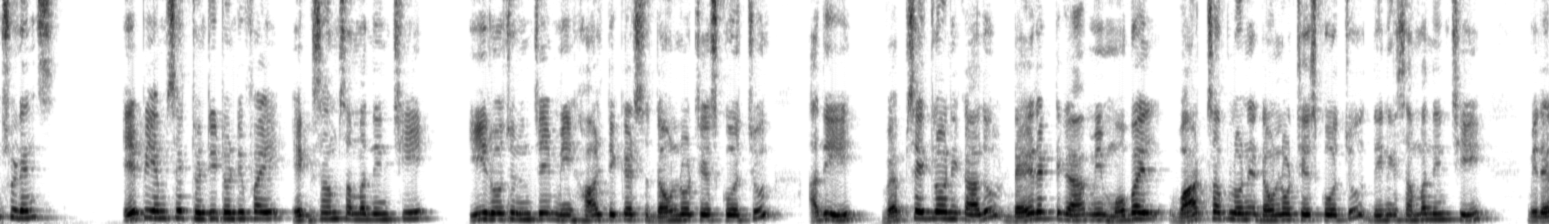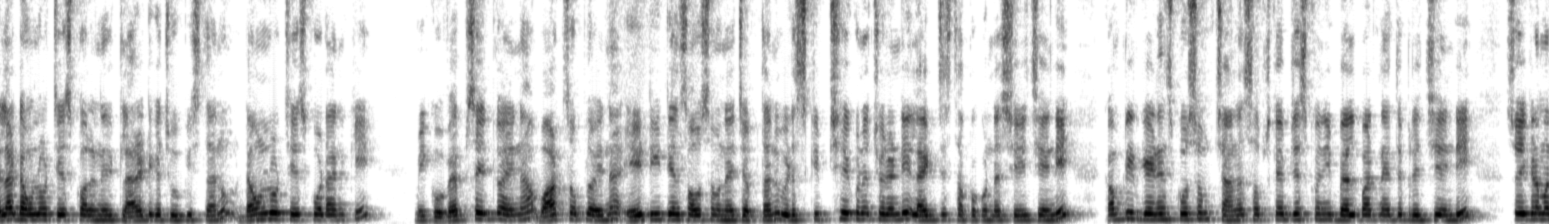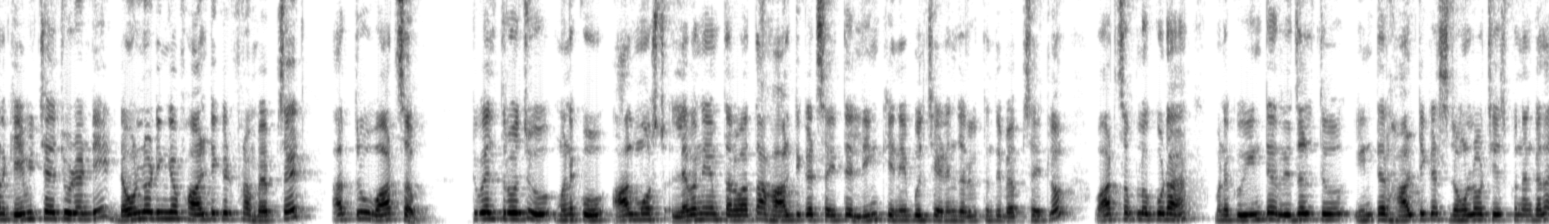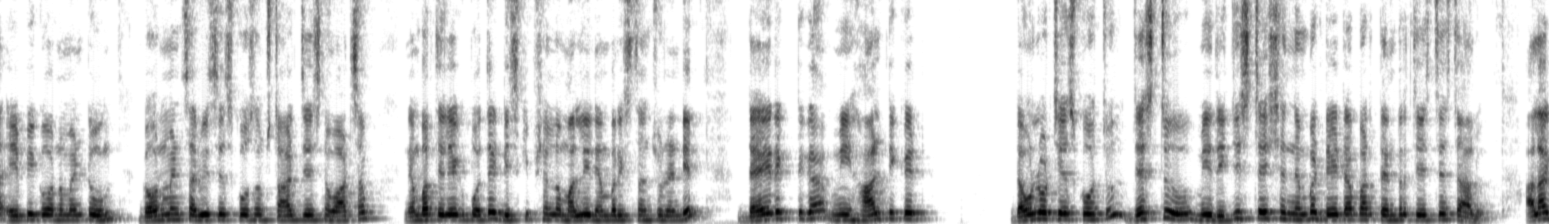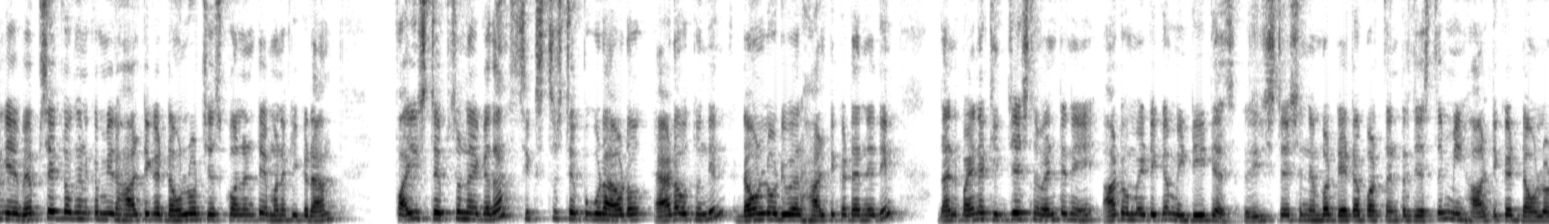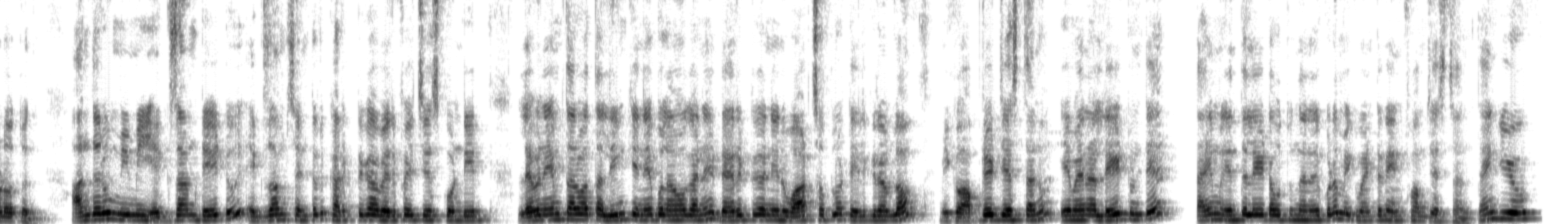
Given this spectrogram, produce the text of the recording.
Welcome students AP EAMCET twenty twenty five exam సంబంధించి ఈ రోజు నుంచే మీ హాల్ టికెట్స్ డౌన్లోడ్ చేసుకోవచ్చు. అది వెబ్సైట్లోనే కాదు డైరెక్ట్గా మీ మొబైల్ వాట్సాప్లోనే డౌన్లోడ్ చేసుకోవచ్చు. దీనికి సంబంధించి మీరు ఎలా డౌన్లోడ్ చేసుకోవాలనేది క్లారిటీగా చూపిస్తాను. డౌన్లోడ్ చేసుకోవడానికి మీకు వెబ్సైట్లో అయినా వాట్సాప్లో అయినా ఏ డీటెయిల్స్ అవసరం అనేది చెప్తాను. వీడియో స్కిప్ చేయకుండా చూడండి లైక్ చేసి తప్పకుండా షేర్ చేయండి. కంప్లీట్ గైడెన్స్ కోసం ఛానల్ సబ్స్క్రైబ్ చేసుకొని బెల్ బటన్ అయితే ప్రెస్ చేయండి. సో ఇక్కడ మనకి ఏమి ఇచ్చారో చూడండి. Downloading of hall ticket from website or through WhatsApp. Twelfth రోజు మనకు ఆల్మోస్ట్ లెవెన్ ఏఎం తర్వాత హాల్ టికెట్స్ అయితే లింక్ ఎనేబుల్ చేయడం జరుగుతుంది వెబ్సైట్లో. వాట్సాప్లో కూడా మనకు inter result inter hall tickets download చేసుకున్నాం కదా. ఏపీ గవర్నమెంట్ గవర్నమెంట్ సర్వీసెస్ కోసం స్టార్ట్ చేసిన వాట్సాప్. నెంబర్ తెలియకపోతే డిస్క్రిప్షన్లో మళ్ళీ నెంబర్ ఇస్తాను చూడండి. డైరెక్ట్గా మీ హాల్ టికెట్ డౌన్లోడ్ చేసుకోవచ్చు. Just me registration number date of birth enter చేస్తే చాలు. అలాగే వెబ్సైట్లో కనుక మీరు హాల్ టికెట్ డౌన్లోడ్ చేసుకోవాలంటే మనకి ఇక్కడ ఫైవ్ స్టెప్స్ ఉన్నాయి కదా. సిక్స్త్ స్టెప్ కూడా యాడ్ యాడ్ అవుతుంది. డౌన్లోడ్ యువర్ హాల్ టికెట్ అనేది. దానిపైన క్లిక్ చేసిన వెంటనే ఆటోమేటిక్గా మీ details registration number date of birth enter చేస్తే మీ హాల్ టికెట్ డౌన్లోడ్ అవుతుంది. అందరూ మీ మీ ఎగ్జామ్ డేటు ఎగ్జామ్ సెంటర్ కరెక్ట్గా వెరిఫై చేసుకోండి. లెవెన్ ఏం తర్వాత లింక్ ఎనేబుల్ అవ్వగానే డైరెక్ట్గా నేను వాట్సాప్లో టెలిగ్రామ్లో మీకు అప్డేట్ చేస్తాను. ఏమైనా లేట్ ఉంటే టైం ఎంత లేట్ అవుతుంది అనేది కూడా మీకు వెంటనే ఇన్ఫామ్ చేస్తాను. Thank you.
